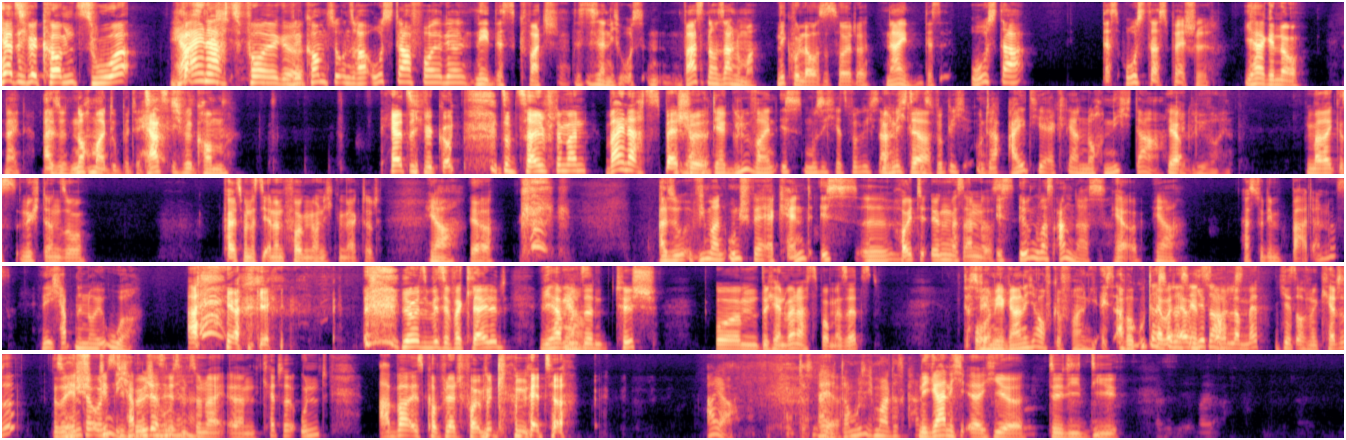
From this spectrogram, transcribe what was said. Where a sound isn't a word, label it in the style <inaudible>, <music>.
Herzlich willkommen zur Herzlich Weihnachtsfolge. Willkommen zu unserer Osterfolge. Nee, das ist Quatsch. Das ist ja nicht Ostern. Was noch? Sag nochmal. Nikolaus ist heute. Nein, das Oster, das Osterspecial. Ja, genau. Nein, also nochmal du bitte. Herzlich willkommen. Herzlich willkommen zum Zeilenflimmern Weihnachtsspecial. Ja, und der Glühwein ist, muss ich jetzt wirklich sagen, Noch nicht da. das wirklich unter Eid hier erklären, noch nicht da, Ja. der Glühwein. Marek ist nüchtern so. Falls man das die anderen Folgen noch nicht gemerkt hat. Ja, Ja. <laughs> also wie man unschwer erkennt, ist, äh, Heute irgendwas anderes. ist irgendwas anders. ja. Ja. Hast du den Bart anders? Nee, ich habe eine neue Uhr. <laughs> Ah, ja, okay. <laughs> Wir haben uns ein bisschen verkleidet. Wir haben Ja. unseren Tisch um, durch einen Weihnachtsbaum ersetzt. Das wäre mir gar nicht aufgefallen. Ist aber gut, dass aber du das aber hier, jetzt ist auch sagst. Lamett, hier ist auch eine Kette. Also Ja, hinter uns stimmt, die ich hab mich Bilder sind jetzt mit so einer ähm, Kette und aber ist komplett voll mit <laughs> Lametta. Ah ja. Das, Ah, äh, ja. Da muss ich mal, das kann Nee, gar nicht äh, hier. Die, die, die,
